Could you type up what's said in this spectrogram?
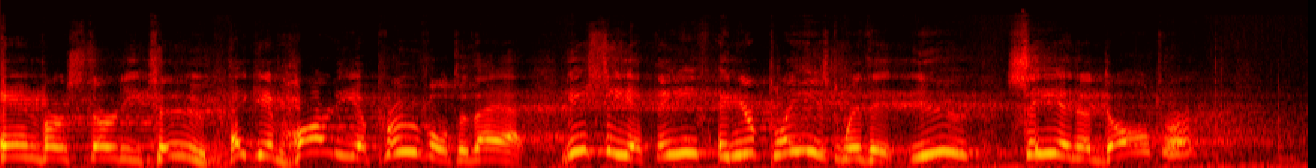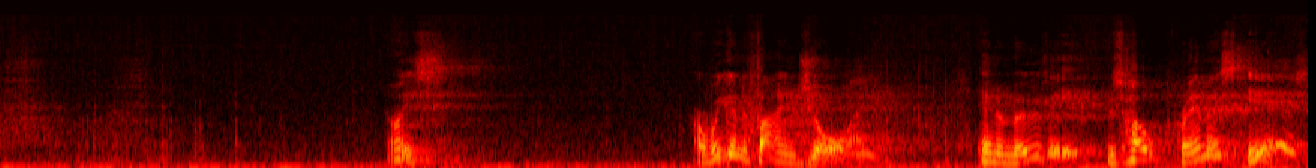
and verse 32. They give hearty approval to that. You see a thief and you're pleased with it. You see an adulterer. Are we going to find joy in a movie whose whole premise is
